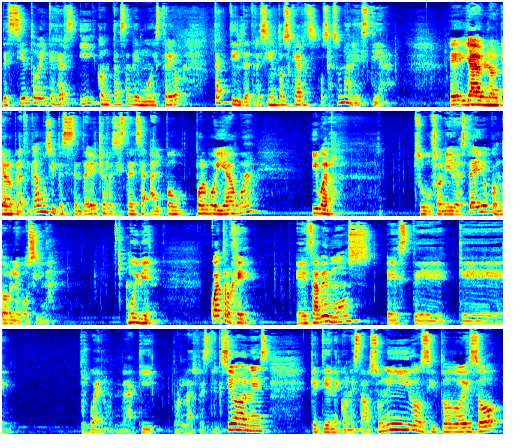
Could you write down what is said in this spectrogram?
de 120 Hz y con tasa de muestreo táctil de 300 Hz. O sea, es una bestia. Eh, ya, lo, ya lo platicamos, IP68, resistencia al polvo y agua. Y bueno, su sonido estéreo con doble bocina. Muy bien. 4G. Eh, sabemos este, que, pues bueno, aquí por las restricciones que tiene con Estados Unidos y todo eso,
